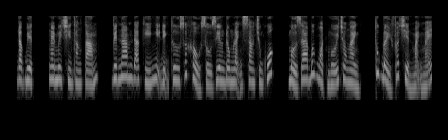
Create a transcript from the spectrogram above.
Đặc biệt, ngày 19 tháng 8, Việt Nam đã ký nghị định thư xuất khẩu sầu riêng đông lạnh sang Trung Quốc, mở ra bước ngoặt mới cho ngành, thúc đẩy phát triển mạnh mẽ.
